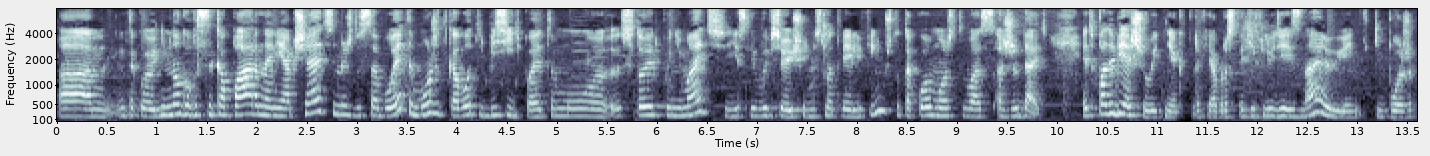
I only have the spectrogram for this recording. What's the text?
э, такое немного высокопарно они общаются между собой, это может кого-то бесить. Поэтому стоит понимать, если вы все еще не смотрели фильм, что такое может вас ожидать. Это подбешивает некоторых. Я просто таких людей знаю, и они такие, боже,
